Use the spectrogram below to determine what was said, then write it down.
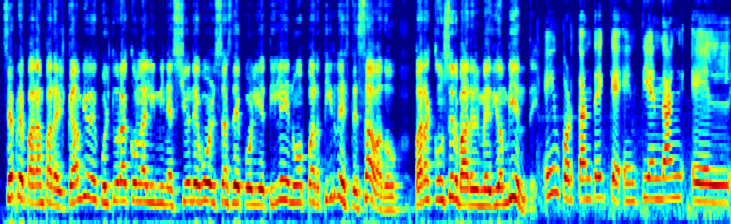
se preparan para el cambio de cultura con la eliminación de bolsas de polietileno a partir de este sábado para conservar el medio ambiente. Es importante que entiendan eh,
